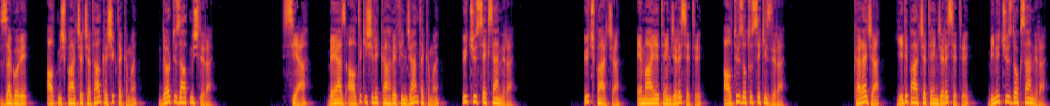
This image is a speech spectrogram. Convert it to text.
Zagori, 60 parça çatal kaşık takımı, 460 lira. Siyah, beyaz 6 kişilik kahve fincan takımı, 380 lira. 3 parça, emaye tencere seti, 638 lira. Karaca, 7 parça tencere seti, 1390 lira.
